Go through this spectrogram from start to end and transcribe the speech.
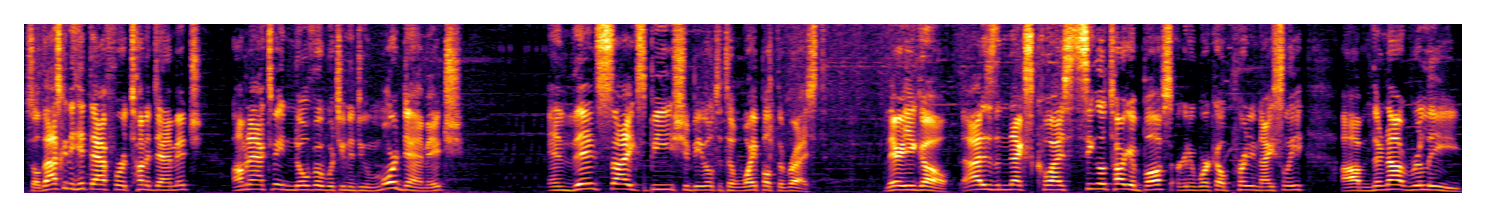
so that's going to hit that for a ton of damage. I'm going to activate Nova, which is going to do more damage. And then Saix B should be able to, to wipe out the rest. There you go. That is the next quest. Single target buffs are going to work out pretty nicely. Um, they're not really,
